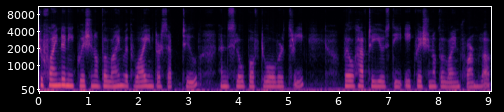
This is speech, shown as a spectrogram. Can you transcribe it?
To find an equation of the line with y-intercept 2 and slope of 2 over 3, we'll have to use the equation of the line formula,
